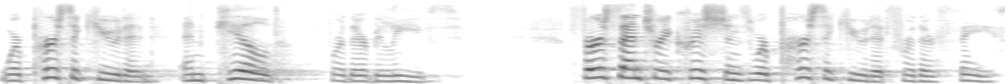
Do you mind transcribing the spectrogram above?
were persecuted and killed for their beliefs. First century Christians were persecuted for their faith.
